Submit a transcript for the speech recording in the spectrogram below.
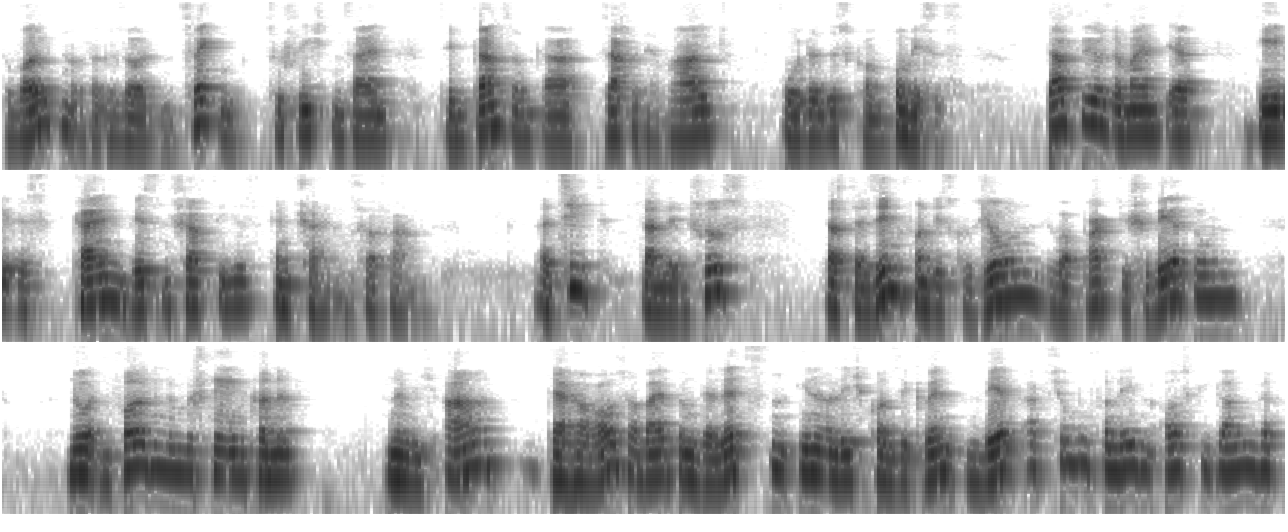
gewollten oder gesollten Zwecken zu schlichten seien, sind ganz und gar Sache der Wahl oder des Kompromisses. Dafür, so meint er, gebe es kein wissenschaftliches Entscheidungsverfahren. Er zieht dann den Schluss, dass der Sinn von Diskussionen über praktische Wertungen nur in folgendem bestehen könne, nämlich a. der Herausarbeitung der letzten innerlich konsequenten Wertaxiome, von denen ausgegangen wird,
